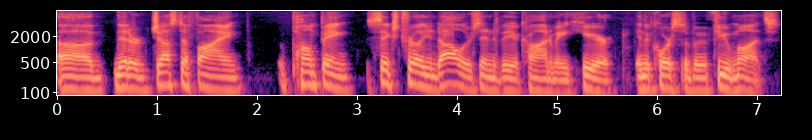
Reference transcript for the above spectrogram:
uh, that are justifying pumping six trillion dollars into the economy here in the course of a few months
